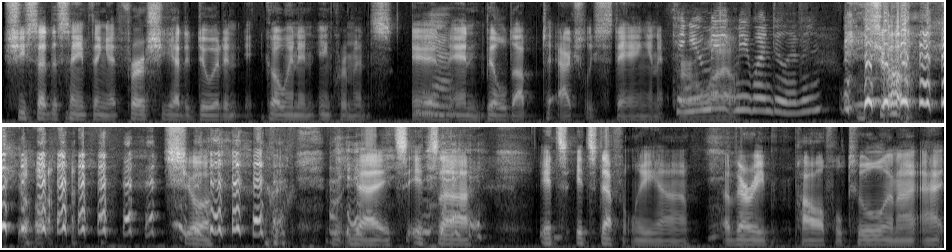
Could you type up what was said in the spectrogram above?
she said the same thing. At first, she had to do it and go in in increments and Yeah. and build up to actually staying in it for Can you make me one to live in? sure, sure, sure. yeah, it's it's uh, it's it's definitely uh, a very powerful tool, and I, I,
